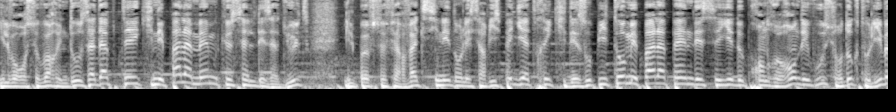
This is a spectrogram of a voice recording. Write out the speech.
Ils vont recevoir une dose adaptée qui n'est pas la même que celle des adultes. Ils peuvent se faire vacciner dans les services pédiatriques des hôpitaux, mais pas la peine d'essayer de prendre rendez-vous sur Doctolib.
